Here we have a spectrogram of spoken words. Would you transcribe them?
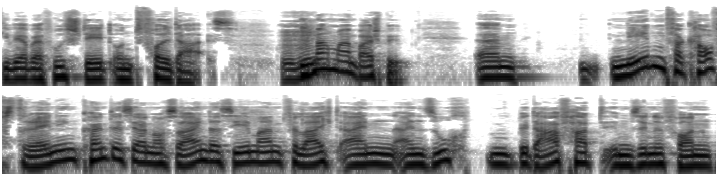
Gewehr bei Fuß steht und voll da ist. Mhm. Ich mache mal ein Beispiel. Ähm, neben Verkaufstraining könnte es ja noch sein, dass jemand vielleicht einen, einen Suchbedarf hat im Sinne von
